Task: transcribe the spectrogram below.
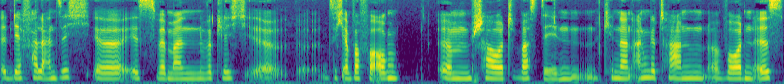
der Fall an sich äh, ist, wenn man wirklich äh, sich einfach vor Augen ähm, schaut, was den Kindern angetan äh, worden ist,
